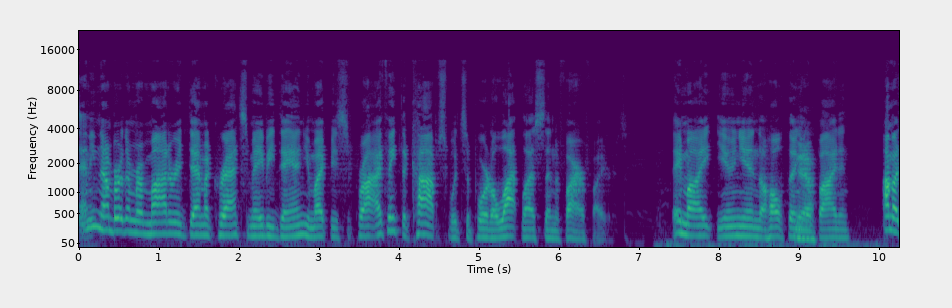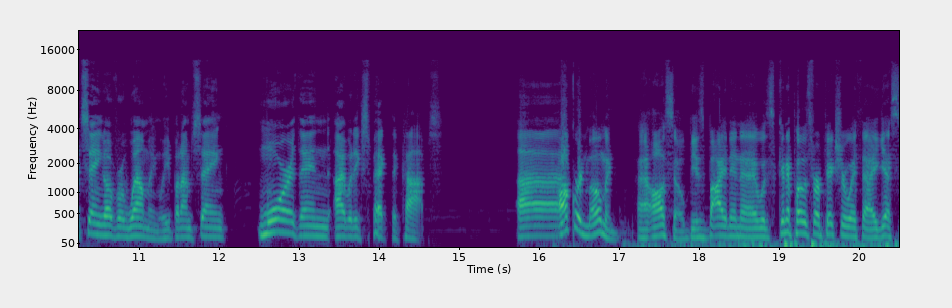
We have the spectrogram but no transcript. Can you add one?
any number of them are moderate Democrats. Maybe Dan, you might be surprised. I think the cops would support a lot less than the firefighters. They might union the whole thing Yeah. with Biden. I'm not saying overwhelmingly, but I'm saying more than I would expect the cops. Uh, Awkward moment. Uh, also, because Biden uh, was going to pose for a picture with, uh, I guess,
